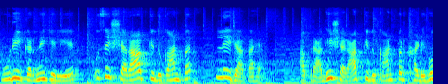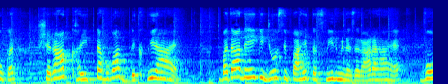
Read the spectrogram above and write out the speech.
पूरी करने के लिए उसे शराब की दुकान पर ले जाता है। अपराधी शराब की दुकान पर खड़े होकर शराब खरीदता हुआ दिख भी रहा है। बता दें कि जो सिपाही तस्वीर में नज़र आ रहा है, वो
